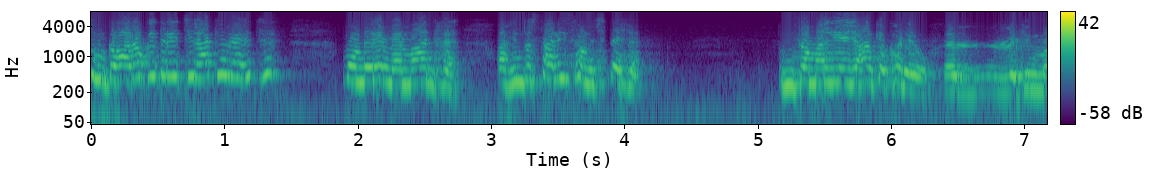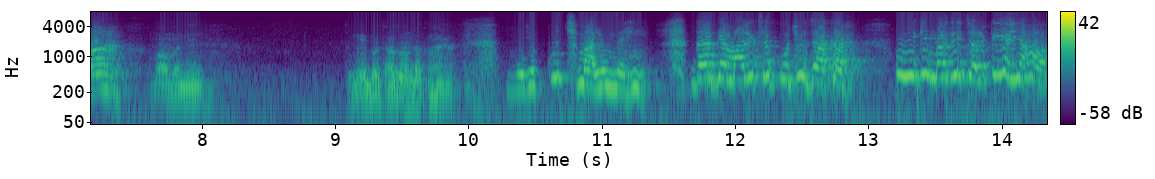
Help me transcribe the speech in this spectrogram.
तुम गवारों की तरह चिल्ला क्यों रहे थे? वो मेरे मेहमान हैं और हिंदुस्तानी समझते हैं। तुम संभाल लिए यहाँ क्यों खड़े हो? लेकिन माँ। मामूली तुम्हें बता दो ना कहाँ मुझे कुछ मालूम नहीं। घर के मालिक से पूछो जाकर। उन्हीं की मर्ज़ी चलती है यहाँ।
